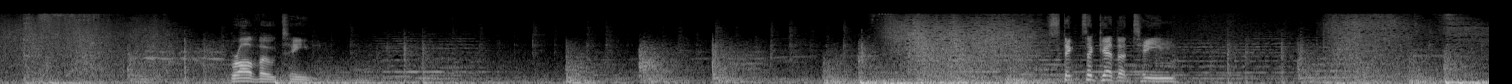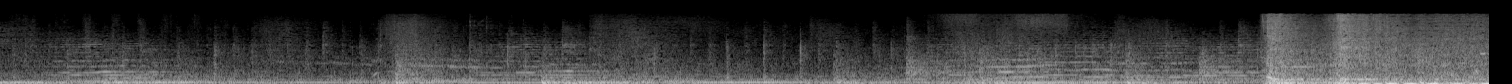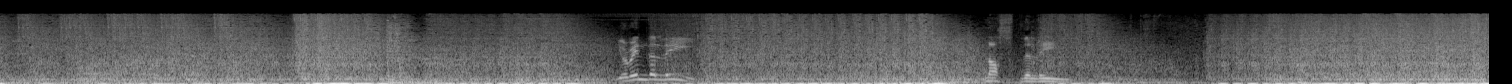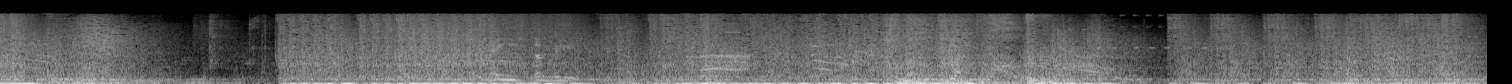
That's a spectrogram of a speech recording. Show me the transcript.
Bravo team. Stick together, team. You're in the lead. Lost the lead. Gained the lead.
